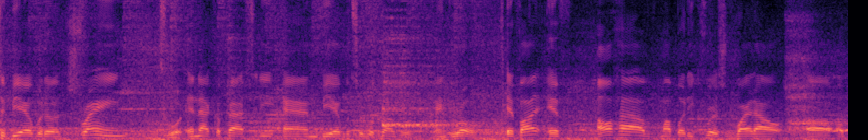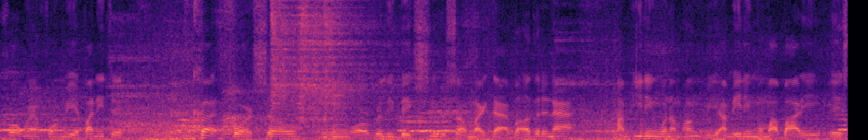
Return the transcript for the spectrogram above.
to be able to train in that capacity and be able to recover and grow. If I if I'll have my buddy Chris write out uh, a program for me if I need to cut for a show or a really big shoot or something like that. But other than that, I'm eating when I'm hungry. I'm eating when my body is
